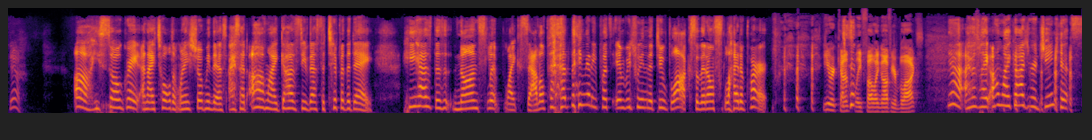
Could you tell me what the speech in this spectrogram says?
yeah. Oh, he's so great. And I told him when he showed me this, I said, "Oh my God, Steve, that's the tip of the day." He has this non-slip like saddle pad thing that he puts in between the two blocks so they don't slide apart. you were constantly falling off your blocks. Yeah, I was like, "Oh my god, you're a genius!"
